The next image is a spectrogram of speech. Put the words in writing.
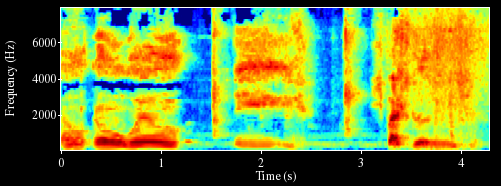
I don't know well the special is.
